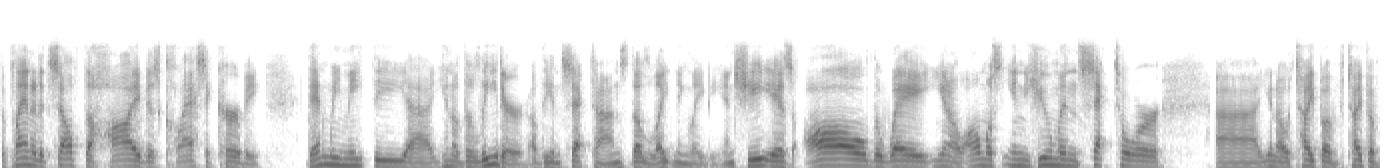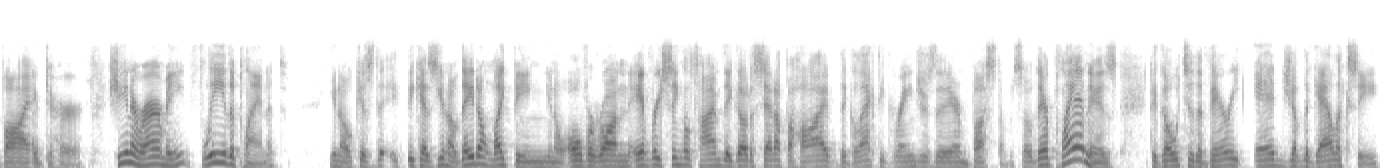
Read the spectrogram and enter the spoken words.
the planet itself. The hive is classic Kirby. then we meet the uh, you know the leader of the insectons the lightning lady and she is all the way you know almost inhuman sector uh, you know type of type of vibe to her she and her army flee the planet you know because because you know they don't like being you know overrun every single time they go to set up a hive the galactic rangers are there and bust them so their plan is to go to the very edge of the galaxy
